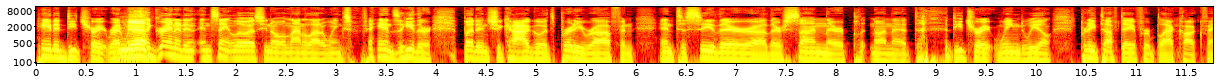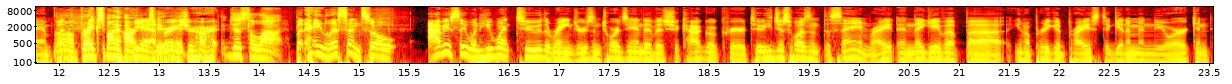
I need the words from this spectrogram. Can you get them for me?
hated Detroit Red Wings. Yeah. Like, granted, in, in St. Louis, you know, not a lot of Wings fans either, but in Chicago, it's pretty rough. And and to see their uh, their son there putting on that Detroit winged wheel, pretty tough day for Blackhawk fan. But oh, it breaks my heart. Yeah, it too. breaks your heart. Just a lot. But hey, listen, so obviously when he went to the Rangers and towards the end of his Chicago career too, he just wasn't the same, right? And they gave up uh, you know a pretty good price to get him in New York and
